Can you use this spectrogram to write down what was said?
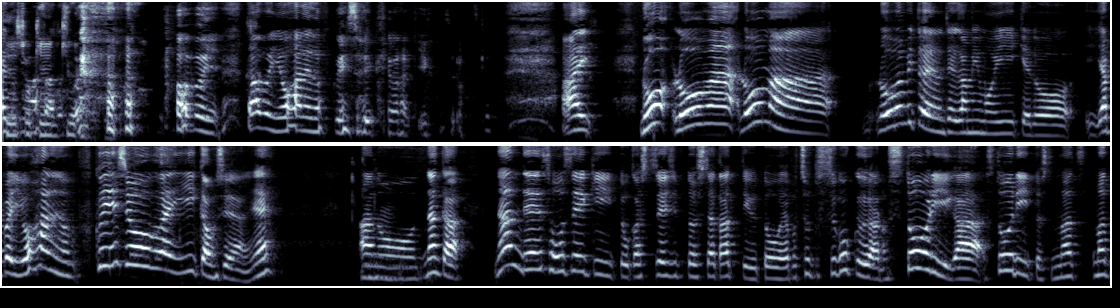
えて聖きます。書研究私 多分、多分、ヨハネの福音書行くような気がしますけど。はい。ロ、ローマ、ローマ、ローマ人への手紙もいいけど、やっぱりヨハネの福音書がいいかもしれないね。あの、なんか、なんで創世記とか出エジプトしたかっていうと、やっぱちょっとすごくあのストーリーが、ストーリーとしてま、全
